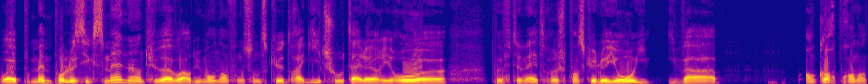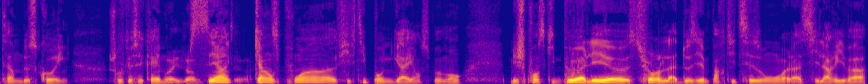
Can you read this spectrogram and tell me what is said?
ouais. même pour le six men, hein, tu vas avoir du monde en fonction de ce que Dragic ou Tyler Hero euh, peuvent te mettre. Je pense que le Hero, il, va encore prendre en termes de scoring. Je trouve que c'est quand même c'est un 15 points, 50 point guy en ce moment mais je pense qu'il peut aller euh, sur la deuxième partie de saison. Voilà, s'il arrive à,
